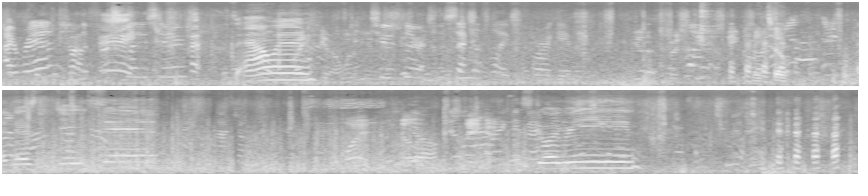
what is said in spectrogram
I ran in the first flight of stairs it's Alan. Here, I want to and two thirds of the second flight before I gave it. you know, first Steve, Steve is Me too. And there's Jason. Wyatt, There we go. stay. There's Doreen.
